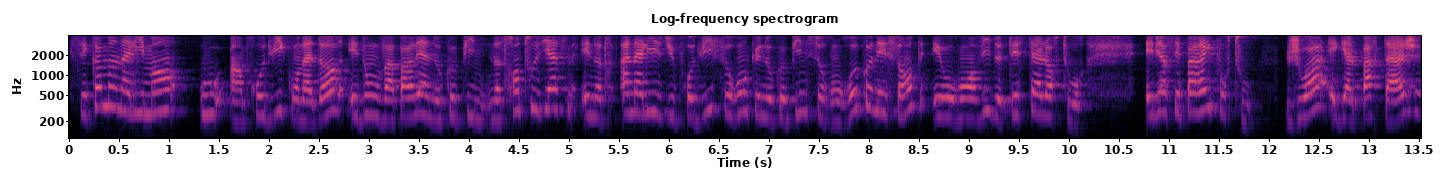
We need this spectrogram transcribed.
C'est comme un aliment ou un produit qu'on adore et dont on va parler à nos copines. Notre enthousiasme et notre analyse du produit feront que nos copines seront reconnaissantes et auront envie de tester à leur tour. Eh bien c'est pareil pour tout. Joie égale partage,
